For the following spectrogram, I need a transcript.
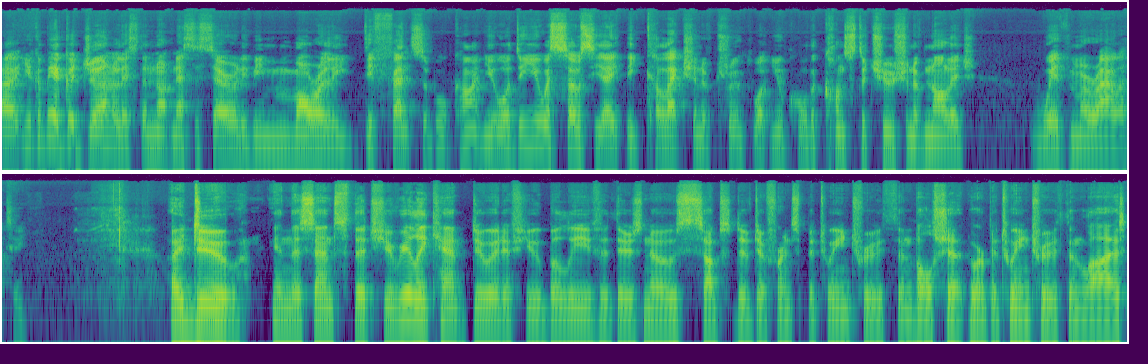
Uh, you could be a good journalist and not necessarily be morally defensible, can't you? Or do you associate the collection of truth, what you call the Constitution of Knowledge, with morality? I do, in the sense that you really can't do it if you believe that there's no substantive difference between truth and bullshit or between truth and lies.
